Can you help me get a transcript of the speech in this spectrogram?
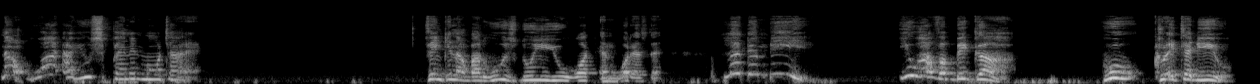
Now, why are you spending more time thinking about who is doing you what and what is that? Let them be. You have a big God who created you,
